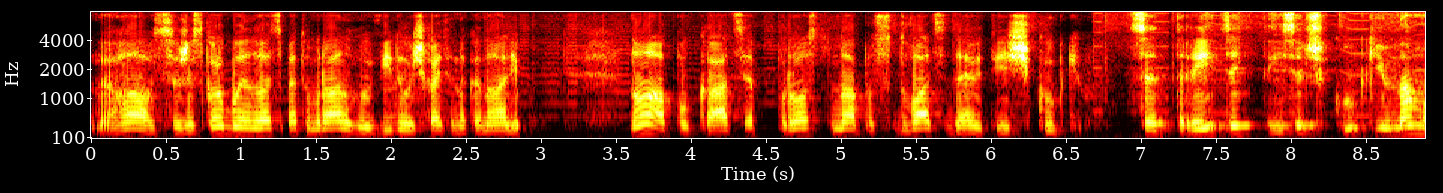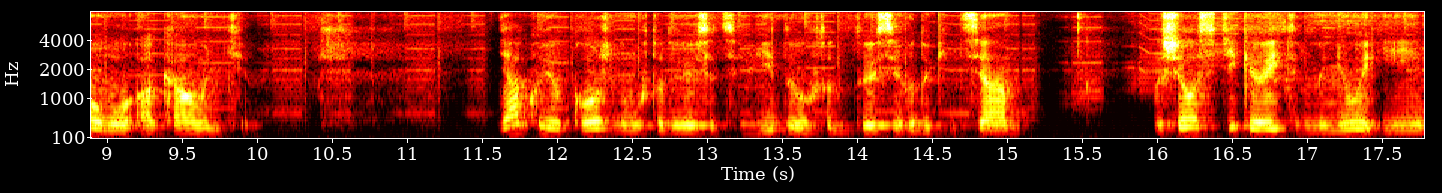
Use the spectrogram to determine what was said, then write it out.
гавс, вже скоро буде на 25 рангу, відео чекайте на каналі. Ну а поки це просто-напросто 29 тисяч кубків. Це 30 тисяч кубків на моєму аккаунті. Дякую кожному, хто дивився це відео, хто дивився його до кінця. Лишилося тільки вийти в меню і.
